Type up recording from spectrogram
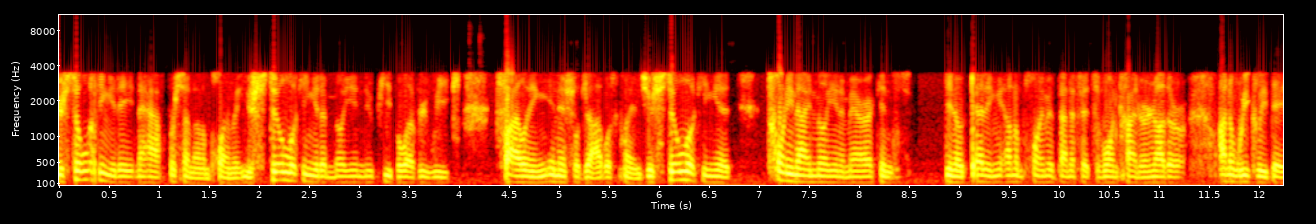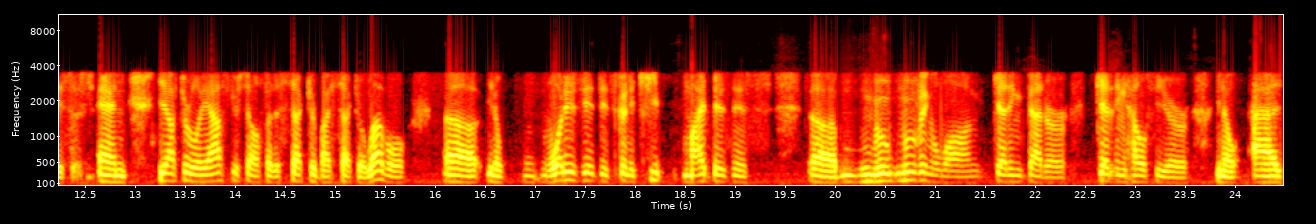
you're still looking at eight and a half percent unemployment. You're still looking at a million new people every week filing initial jobless claims. You're still looking at 29 million Americans. You know, getting unemployment benefits of one kind or another on a weekly basis, and you have to really ask yourself at a sector by sector level, uh, you know, what is it that's going to keep my business uh, mo- moving along, getting better, getting healthier. You know, as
